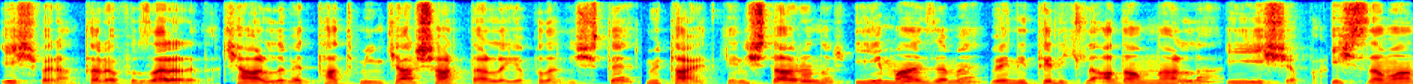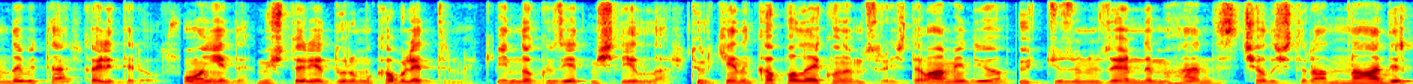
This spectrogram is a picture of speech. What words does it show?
işveren tarafı zarar eder. Karlı ve tatminkar şartlarla yapılan işte müteahhit geniş davranır. iyi malzeme ve nitelikli adamlarla iyi iş yapar. İş zamanında biter, kaliteli olur. 17. Müşteriye durumu kabul ettirmek. 1970'li yıllar. Türkiye'nin kapalı ekonomi süreci devam ediyor. 300'ün üzerinde mühendis çalıştıran nadir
